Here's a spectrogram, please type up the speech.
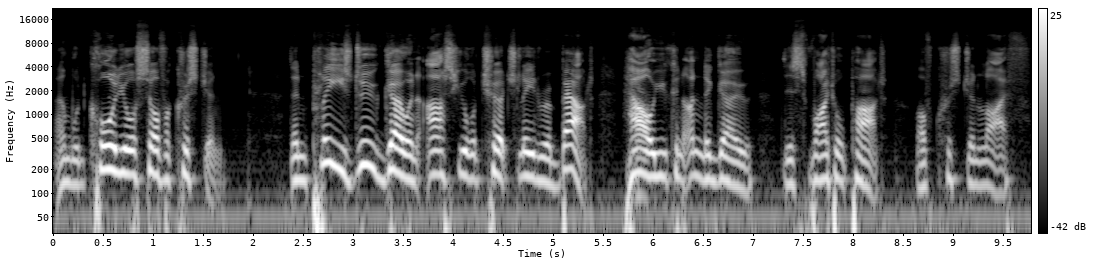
and would call yourself a Christian, then please do go and ask your church leader about how you can undergo this vital part of Christian life.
